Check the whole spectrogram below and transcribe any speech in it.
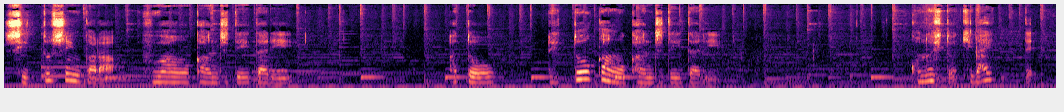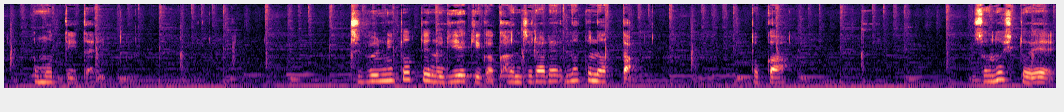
嫉妬心から不安を感じていたりあと劣等感を感じていたりこの人嫌いって思っていたり自分にとっての利益が感じられなくなったとかその人へ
